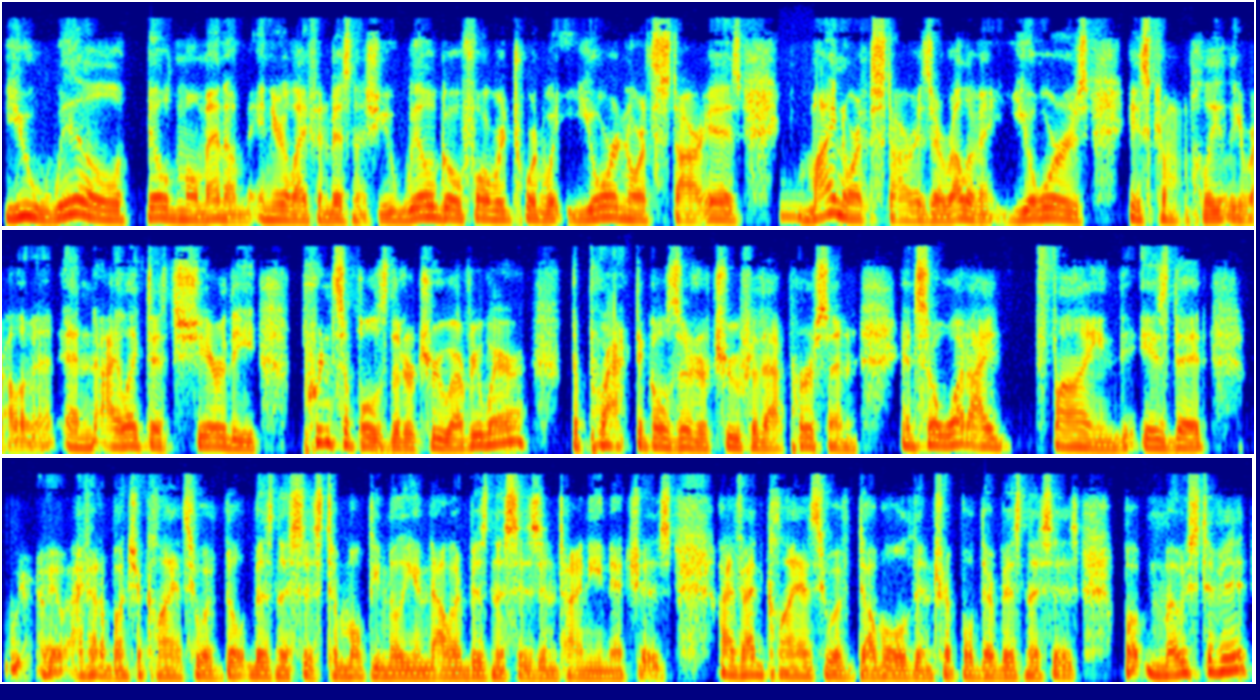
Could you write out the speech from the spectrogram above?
you will build momentum in your life and business. You will go forward toward what your North Star is. Mm. My North Star is irrelevant. Yours is completely relevant. And I like to share the principles that are true everywhere, the practicals that are true for that person. And so what I find is that I've had a bunch of clients who have built businesses to multi-million dollar businesses in tiny niches. I've had clients who have doubled and tripled their businesses, but most of it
